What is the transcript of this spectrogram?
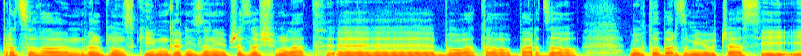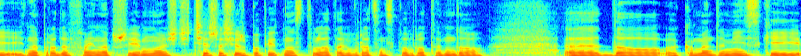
Pracowałem w elbląskim garnizonie przez 8 lat. E, Była to bardzo, był to bardzo miły czas i, i, i naprawdę fajna przyjemność. Cieszę się, że po 15 latach wracam z powrotem do, e, do Komendy Miejskiej e,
